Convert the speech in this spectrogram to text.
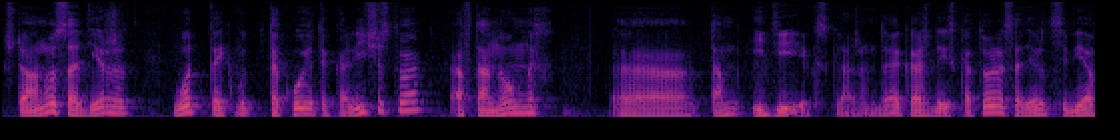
что оно содержит вот, так, вот такое-то количество автономных э, там, идеек, скажем, да, каждая из которых содержит в себе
